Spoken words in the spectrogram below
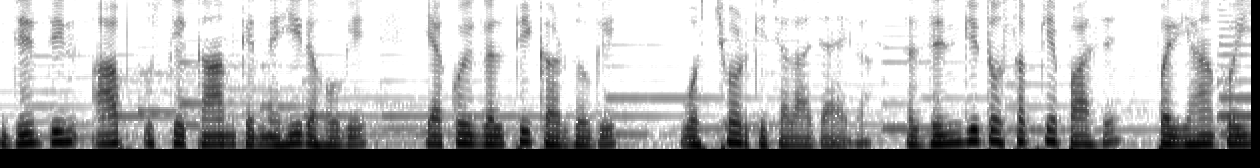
जिस दिन आप उसके काम के नहीं रहोगे या कोई गलती कर दोगे वो छोड़ के चला जाएगा। ज़िंदगी तो सबके पास है, पर यहाँ कोई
